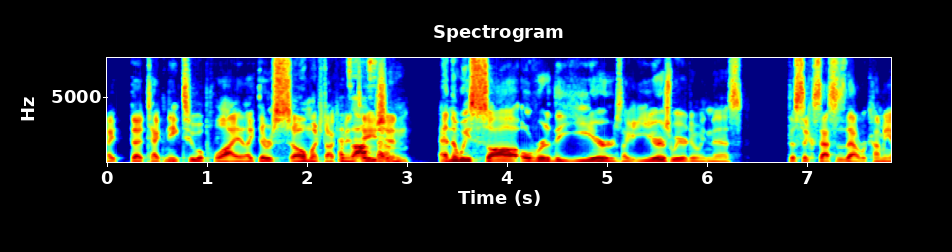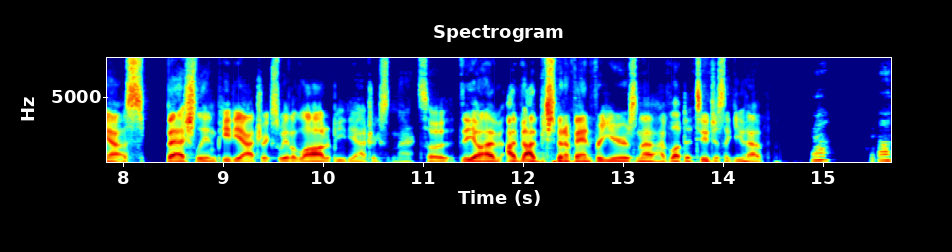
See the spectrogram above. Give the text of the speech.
like the technique to apply. Like there was so much documentation. Awesome. And then we saw over the years, like years we were doing this, the successes that were coming out, especially in pediatrics. We had a lot of pediatrics in there. So yeah, I've, I've, I've just been a fan for years and I've loved it too, just like you have. Yeah. Yeah.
